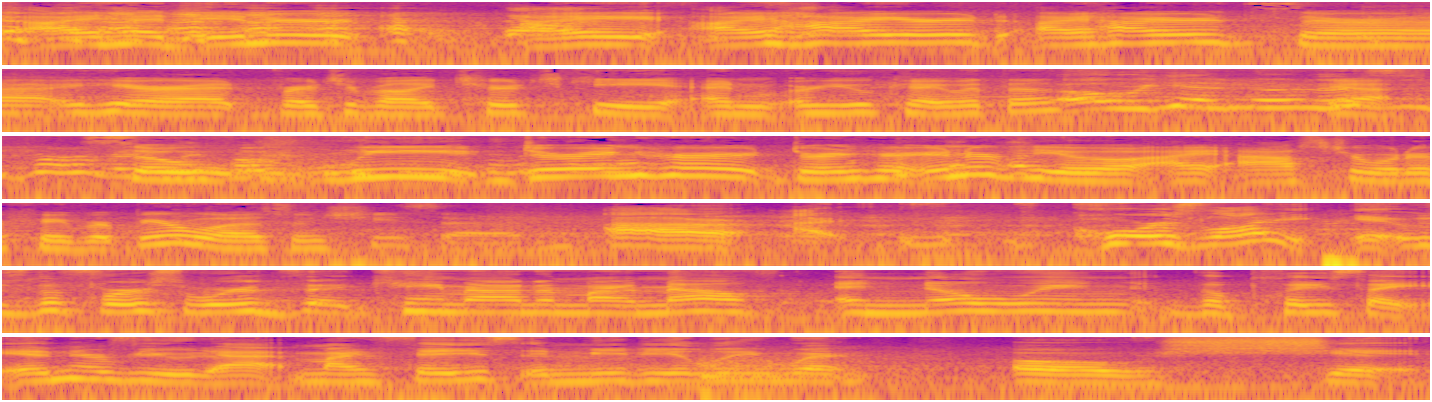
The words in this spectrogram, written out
I had inter. I, I hired, I hired Sarah here at Birch and Barley Church Key, and are you okay with this? oh yeah no this is perfectly So fine. we during her during her interview, I asked her what her favorite beer was, and she said, uh, I, Coors Light. It was the first words that came out of my mouth, and knowing the place I interviewed at, my face immediately went, "Oh shit,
